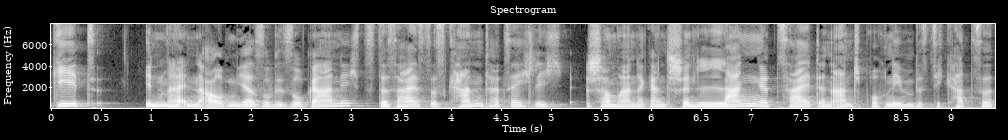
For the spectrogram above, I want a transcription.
geht in meinen Augen ja sowieso gar nichts. Das heißt, es kann tatsächlich schon mal eine ganz schön lange Zeit in Anspruch nehmen, bis die Katze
